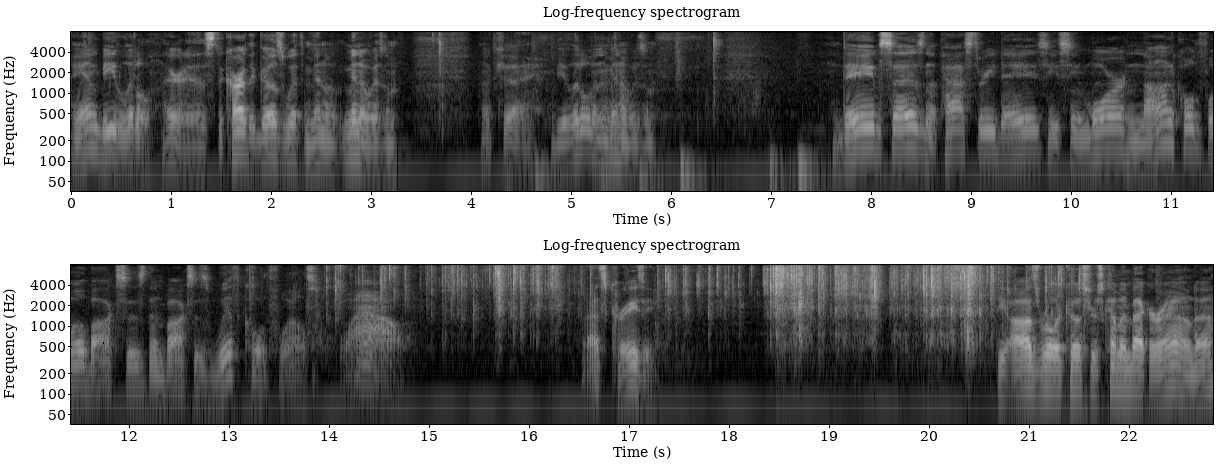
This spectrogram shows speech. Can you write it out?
And Belittle. There it is. The card that goes with Minnow Minnowism. Okay. Belittle and Minnowism. Dave says in the past three days he's seen more non cold foil boxes than boxes with cold foils. Wow. That's crazy. The odds roller coaster is coming back around, huh?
